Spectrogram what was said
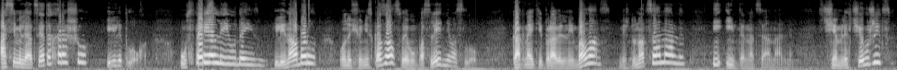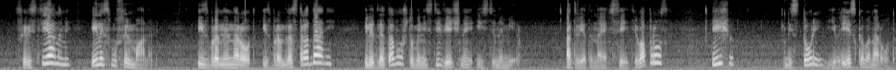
Ассимиляция это хорошо или плохо? Устарел ли иудаизм или наоборот, он еще не сказал своему последнего слова? Как найти правильный баланс между национальным и интернациональным? С чем легче ужиться? С христианами или с мусульманами? Избранный народ избран для страданий или для того, чтобы нести вечные истины миру? Ответы на все эти вопросы ищут в истории еврейского народа.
